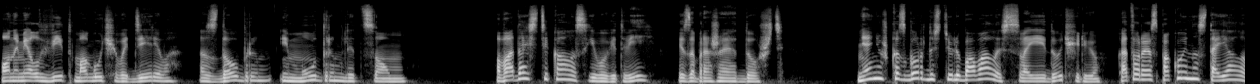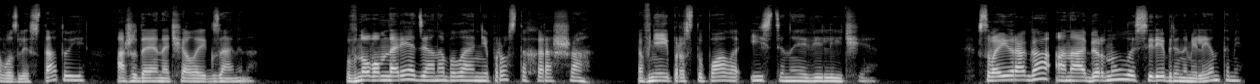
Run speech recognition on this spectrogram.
Он имел вид могучего дерева с добрым и мудрым лицом. Вода стекала с его ветвей, изображая дождь. Нянюшка с гордостью любовалась своей дочерью, которая спокойно стояла возле статуи, ожидая начала экзамена. В новом наряде она была не просто хороша, в ней проступало истинное величие. Свои рога она обернула серебряными лентами,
